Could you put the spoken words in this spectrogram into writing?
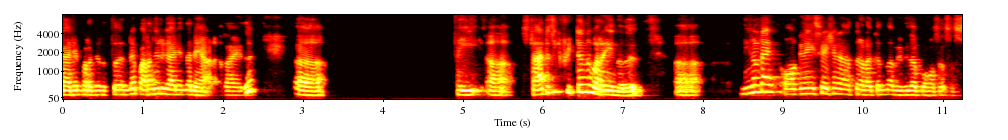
കാര്യം പറഞ്ഞെടുത്ത് തന്നെ പറഞ്ഞൊരു കാര്യം തന്നെയാണ്. അതായത് ഈ സ്ട്രാറ്റജിക് ഫിറ്റ് എന്ന് പറയുന്നത് നിങ്ങളുടെ ഓർഗനൈസേഷനകത്ത് നടക്കുന്ന വിവിധ പ്രോസസ്സസ്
